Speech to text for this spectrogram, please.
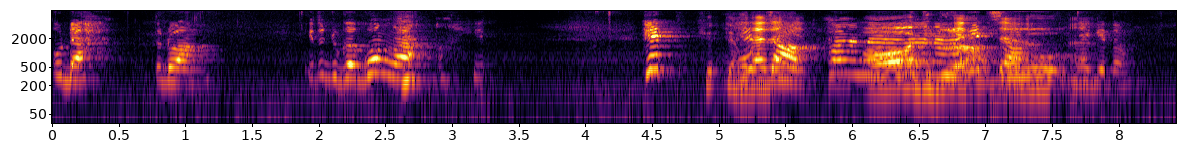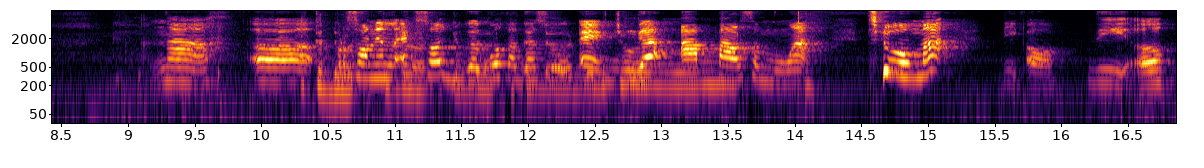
Udah, itu doang. Itu juga gue nggak hit. Hit Hit yang Hit hit. Oh, judul lagu. Ya gitu. Nah, Kedot, personil EXO juga gue kagak su kedot, eh nggak apal semua. Cuma Dio, di oh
